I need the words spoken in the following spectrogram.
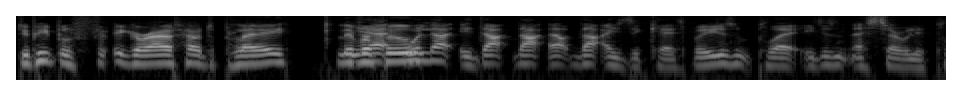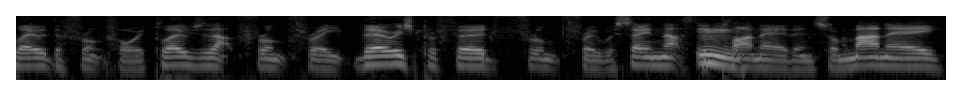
Do people figure out how to play Liverpool? Yeah, well, that, that, that, that, is the case, but he doesn't play. He doesn't necessarily play with the front four. He plays with that front three. They're his preferred front three. We're saying that's the Mm. plan A then. So Mane,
